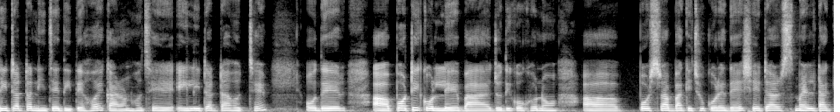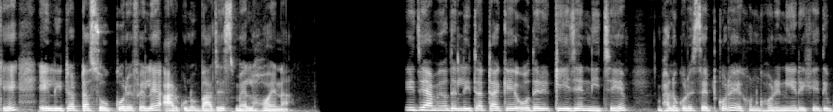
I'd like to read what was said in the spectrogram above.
লিটারটা নিচে দিতে হয়। কারণ হচ্ছে এই লিটারটা হচ্ছে ওদের পটি করলে বা যদি কখনো প্রস্রাব বা কিছু করে দেয়, সেটার স্মেলটাকে এই লিটারটা সোক করে ফেলে আর কোনো বাজে স্মেল হয় না। এই যে আমি ওদের লিটারটাকে ওদের কেজের নিচে ভালো করে সেট করে এখন ঘরে নিয়ে রেখে দিব।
